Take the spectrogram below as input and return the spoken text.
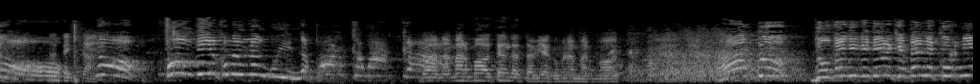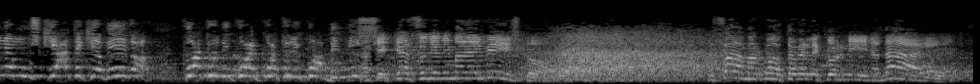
no! andata in cane. No! Fa un via come un'anguilla, porca vacca! No, una marmotta è andata via come una marmotta. Aldo, dovevi vedere che belle cornine muschiate che aveva! Quattro di qua e quattro di qua, Ma bellissime! che cazzo di animale hai visto? Non fa la marmotta per le cornine, dai!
